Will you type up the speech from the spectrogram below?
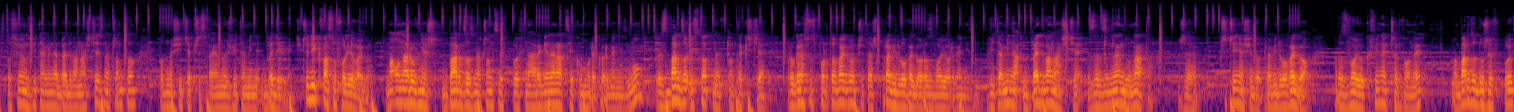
stosując witaminę B12, znacząco podnosicie przyswajalność witaminy B9, czyli kwasu foliowego. Ma ona również bardzo znaczący wpływ na regenerację komórek organizmu, co jest bardzo istotne w kontekście progresu sportowego czy też prawidłowego rozwoju organizmu. Witamina B12 ze względu na to, że przyczynia się do prawidłowego rozwoju krwinek czerwonych, ma bardzo duży wpływ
